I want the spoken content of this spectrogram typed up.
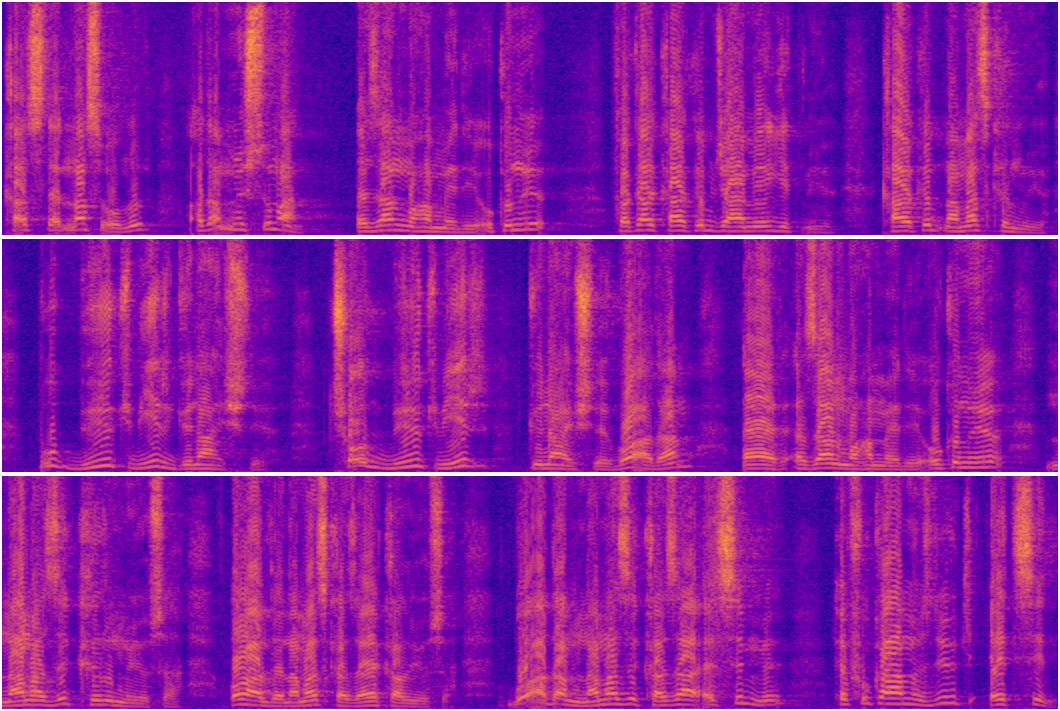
Kasten nasıl olur? Adam Müslüman. Ezan Muhammedi okunuyor. Fakat kalkıp camiye gitmiyor. Kalkıp namaz kılmıyor. Bu büyük bir günah işliyor. Çok büyük bir günah işliyor. Bu adam eğer ezan Muhammedi okunuyor, namazı kılmıyorsa, o halde namaz kazaya kalıyorsa, bu adam namazı kaza etsin mi? E fukahamız diyor ki etsin.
